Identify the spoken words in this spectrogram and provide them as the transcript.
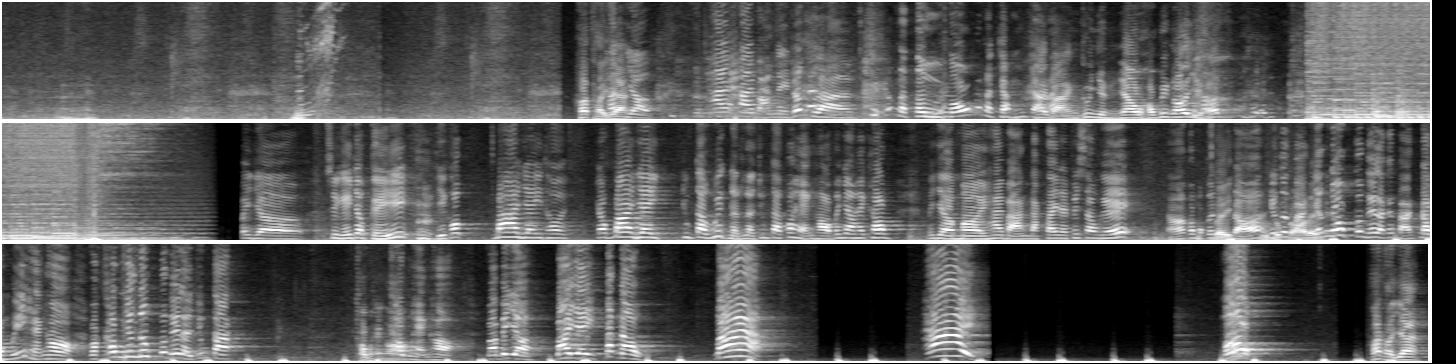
Hết thời hết gian. giờ hai hai bạn này rất là rất là từ tốn rất là chậm chạp hai bạn cứ nhìn nhau không biết nói gì hết. Bây giờ suy nghĩ cho kỹ chỉ có 3 giây thôi. Trong 3 giây chúng ta quyết định là chúng ta có hẹn hò với nhau hay không. Bây giờ mời hai bạn đặt tay ra phía sau ghế. Đó có một cái Đây, nút đỏ. Nếu nút các đỏ bạn đây. nhấn nút có nghĩa là các bạn đồng ý hẹn hò. Và không nhấn nút có nghĩa là chúng ta không hẹn hò. không hẹn hò. Và bây giờ 3 giây bắt đầu. 3 2 1 hết thời gian.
